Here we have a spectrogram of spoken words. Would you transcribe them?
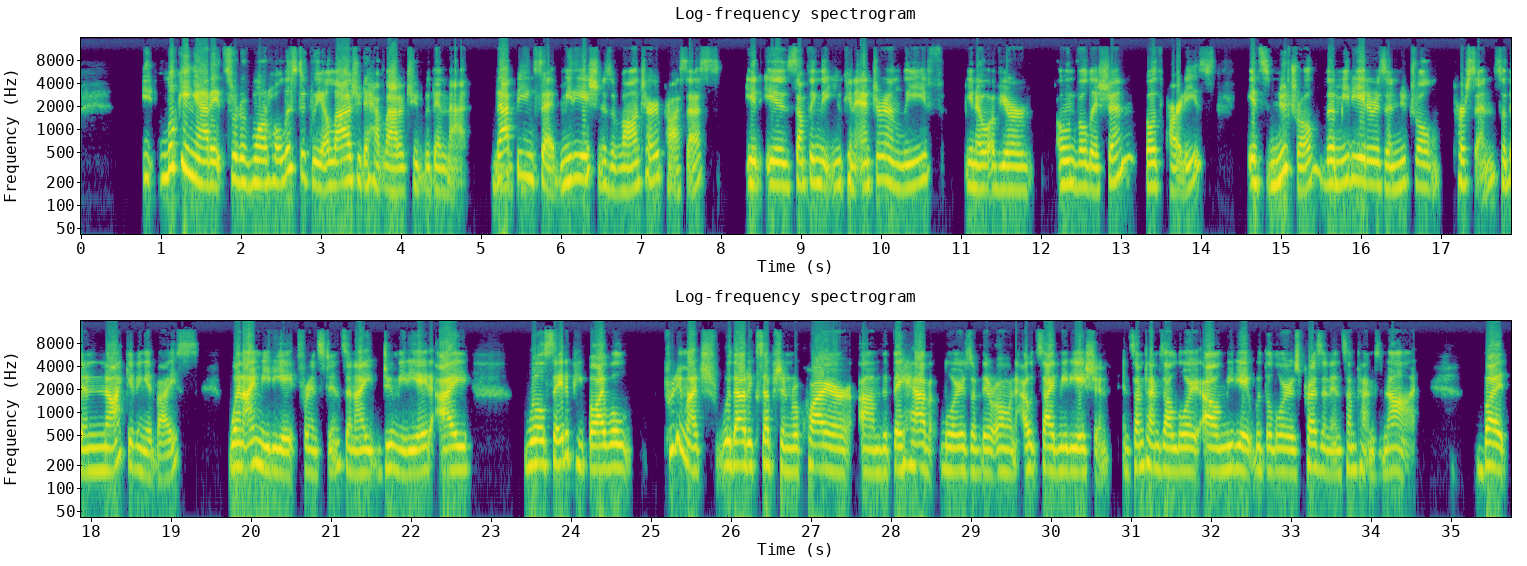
looking at it sort of more holistically allows you to have latitude within that that mm-hmm. being said mediation is a voluntary process it is something that you can enter and leave you know of your own volition, both parties. It's neutral. The mediator is a neutral person, so they're not giving advice. When I mediate, for instance, and I do mediate, I will say to people, I will pretty much without exception require um, that they have lawyers of their own outside mediation and sometimes i'll lawyer i'll mediate with the lawyers present and sometimes not but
